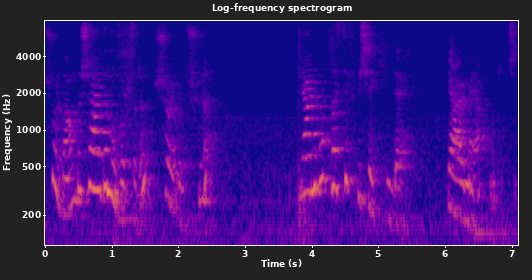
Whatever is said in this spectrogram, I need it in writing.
şuradan dışarıdan uzatırım. Şöyle düşünün. Yani bu pasif bir şekilde germe yapmak için.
